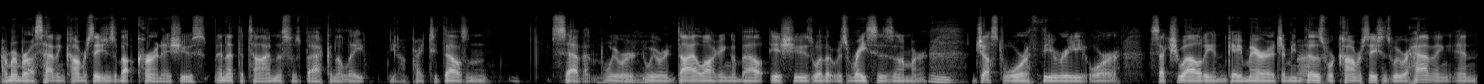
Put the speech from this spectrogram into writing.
I remember us having conversations about current issues. And at the time, this was back in the late, you know, probably 2007. We were mm-hmm. we were dialoguing about issues, whether it was racism or mm-hmm. just war theory or sexuality and gay marriage. I mean, wow. those were conversations we were having, and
